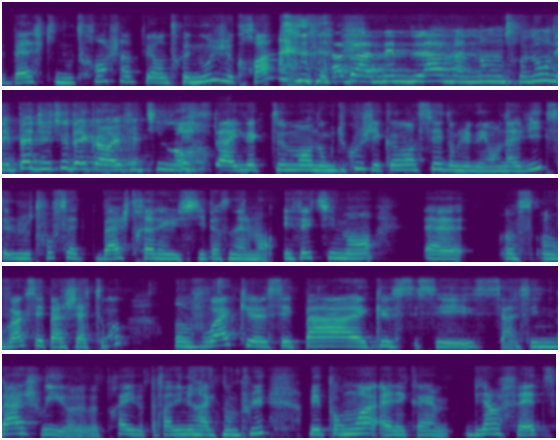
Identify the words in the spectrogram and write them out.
bâche qui nous tranche un peu entre nous, je crois. ah bah même là, maintenant, entre nous, on n'est pas du tout d'accord, effectivement. C'est ça, exactement. Donc du coup, j'ai commencé, donc j'ai donné mon avis. Je trouve cette bâche très réussie, personnellement. Effectivement, euh, on, voit que c'est pas le château. On voit que c'est pas que c'est c'est une bâche. Oui, euh, après il veut pas faire des miracles non plus, mais pour moi elle est quand même bien faite.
